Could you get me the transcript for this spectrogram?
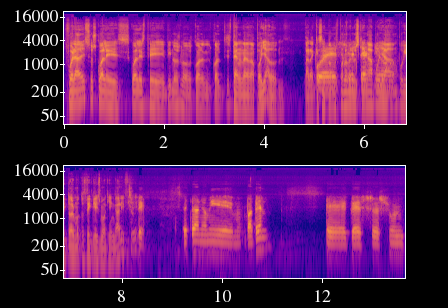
Fuera de esos, ¿cuáles cuáles te dinoslos cuál, cuáles te han apoyado? Para que Pues, sepamos por lo menos este quién apoya un poquito el motociclismo aquí en Galicia. Sí. Este año a mí me empaten, eh, que es, es un,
